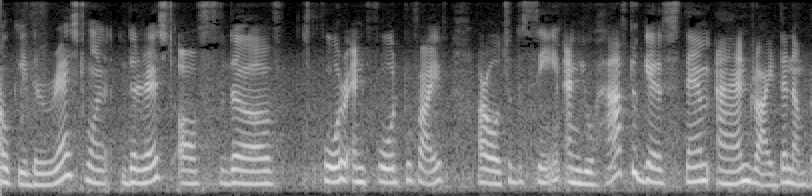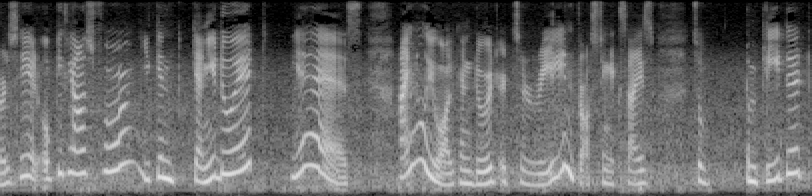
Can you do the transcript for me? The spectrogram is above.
Okay, the rest one, the rest of the four and four to five are also the same, and you have to guess them and write the numbers here. Okay, class four, you can can you do it? Yes, I know you all can do it. It's a really interesting exercise. So complete it,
